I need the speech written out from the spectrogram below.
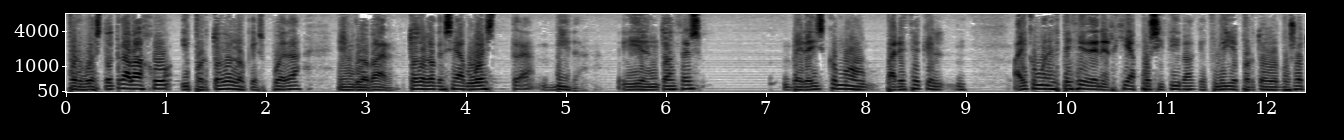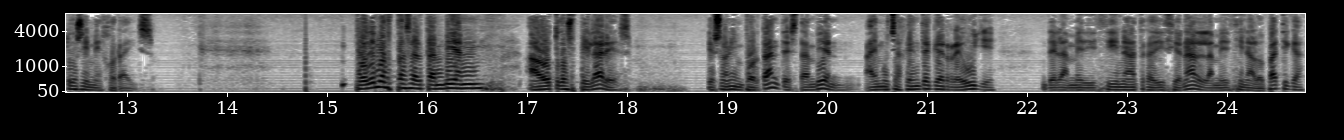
por vuestro trabajo y por todo lo que os pueda englobar, todo lo que sea vuestra vida. Y entonces veréis cómo parece que hay como una especie de energía positiva que fluye por todos vosotros y mejoráis. Podemos pasar también a otros pilares que son importantes también. Hay mucha gente que rehuye de la medicina tradicional, la medicina alopática,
